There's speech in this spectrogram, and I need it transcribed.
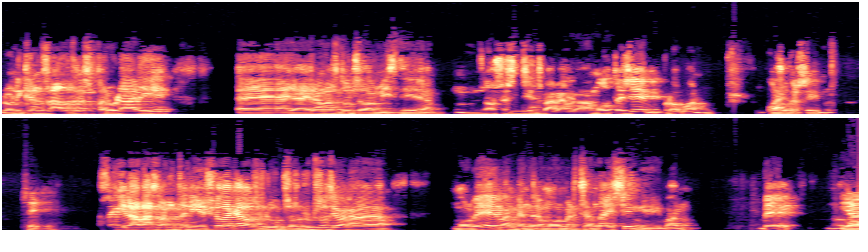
L'únic que nosaltres, per horari, eh, ja eren les 12 del migdia. No sé si Ja. ens va veure molta gent, però bueno, suposo Bueno. que sí. Sí. sé quin abast vam tenir. Això de cara als grups. Els grups els hi van anar molt bé, van vendre molt merchandising i, bueno, bé. No, I a,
